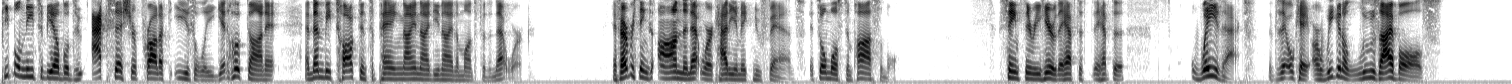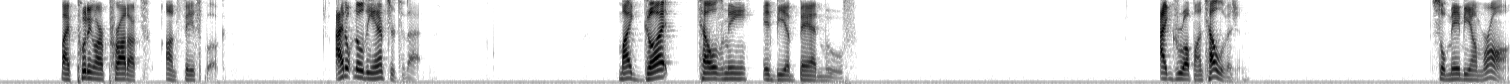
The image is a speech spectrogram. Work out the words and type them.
People need to be able to access your product easily, get hooked on it, and then be talked into paying $9.99 a month for the network. If everything's on the network, how do you make new fans? It's almost impossible. Same theory here. They have to they have to weigh that. They say, okay, are we going to lose eyeballs by putting our product on Facebook? I don't know the answer to that. My gut tells me it'd be a bad move. I grew up on television. So maybe I'm wrong.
